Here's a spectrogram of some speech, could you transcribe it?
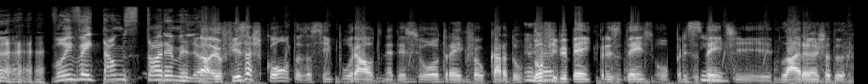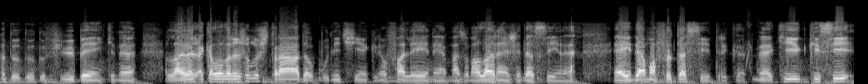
Vou inventar uma história melhor. Não, eu fiz as contas, assim, por alto, né, desse outro aí, que foi o cara do, Uhum. do Fibbank, presidente, ou presidente laranja do, do, do, do Fibbank, né? Laranja, aquela laranja lustrada, bonitinha, que nem eu falei, né? Mas uma laranja ainda assim, né? É, ainda é uma fruta cítrica, né? Que, que se,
